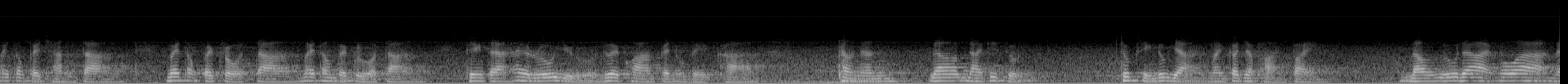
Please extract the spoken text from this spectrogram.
ไม่ต้องไปชังตาม ไม่ต้องไปโกรธตาม ไม่ต้องไปกลัวตาม เพียงแต่ให้รู้อยู่ด้วยความเป็นอุเบกขา เท่านั้นแล้วในที่สุดทุกสิ่งทุกอย่างมันก็จะผ่านไป เรารู้ได้เพราะว่าใน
